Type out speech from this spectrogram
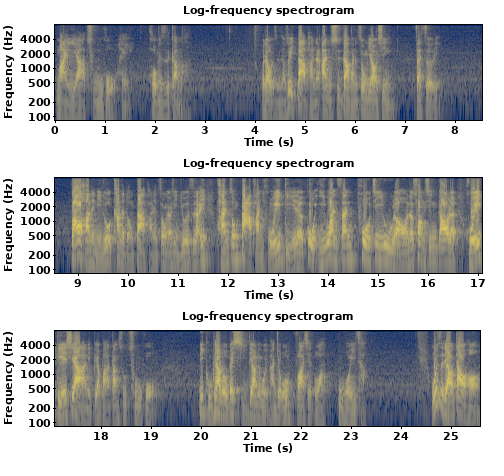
卖压出货，嘿，后面这是干嘛？回到我身上，所以大盘的暗示，大盘的重要性在这里。包含了你如果看得懂大盘的重要性，你就会知道，哎，盘中大盘回跌了，过一万三破纪录了哦，那创新高了，回跌下，你不要把它当出出货。你股票如果被洗掉，你尾盘就哦发现哇误会一场。我一直聊到哈，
